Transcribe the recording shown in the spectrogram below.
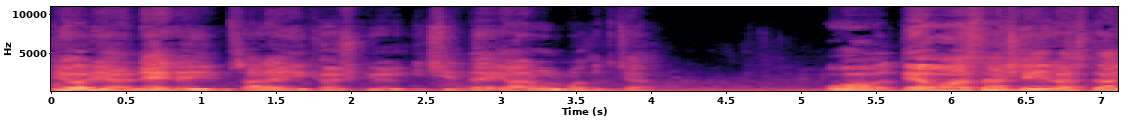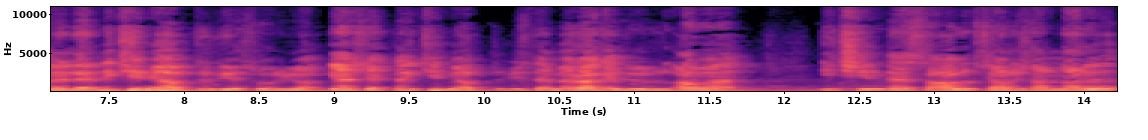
diyor ya neyleyim sarayı köşkü içinde yar olmadıkça. O devasa şehir hastanelerini kim yaptı diye soruyor. Gerçekten kim yaptı biz de merak ediyoruz ama içinde sağlık çalışanları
